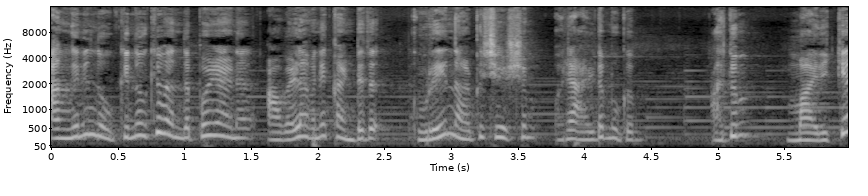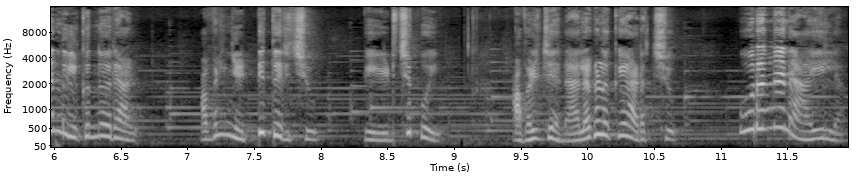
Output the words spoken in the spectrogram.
അങ്ങനെ നോക്കി നോക്കി വന്നപ്പോഴാണ് അവൾ അവനെ കണ്ടത്. കുറെ നാൾക്ക് ശേഷം ഒരാളുടെ മുഖം. അതും മരിക്കാൻ നിൽക്കുന്ന ഒരാൾ. അവൾ ഞെട്ടിത്തെറിച്ചു പേടിച്ചു പോയി. അവൾ ജനാലകളൊക്കെ അടച്ചു. ഉറങ്ങാനായില്ല.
